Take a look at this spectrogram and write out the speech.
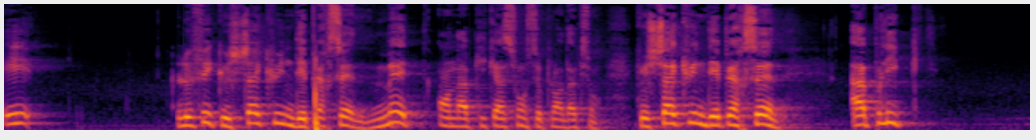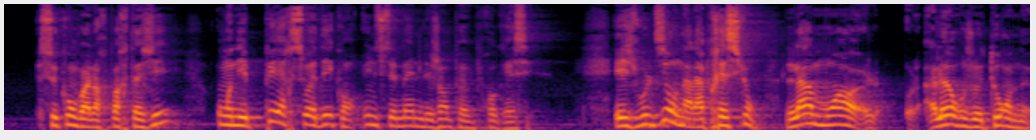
Et le fait que chacune des personnes mette en application ce plan d'action, que chacune des personnes applique ce qu'on va leur partager, on est persuadé qu'en une semaine, les gens peuvent progresser. Et je vous le dis, on a la pression. Là, moi, à l'heure où je tourne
